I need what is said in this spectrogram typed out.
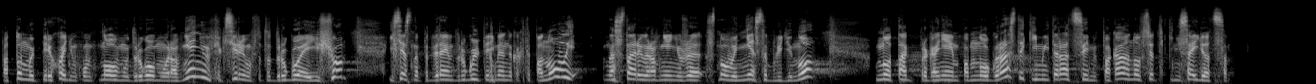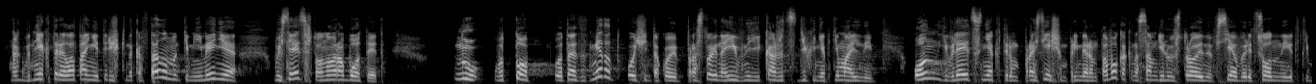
Потом мы переходим к какому-то новому другому уравнению, фиксируем что-то другое еще. Естественно, подбираем другую переменную как-то по новой. На старое уравнение уже снова не соблюдено но так прогоняем по много раз такими итерациями, пока оно все-таки не сойдется как бы некоторые латания тришки на кафтану, но тем не менее выясняется, что оно работает. Ну, вот, то, вот этот метод, очень такой простой, наивный и кажется дико неоптимальный, он является некоторым простейшим примером того, как на самом деле устроены все вариационные такие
